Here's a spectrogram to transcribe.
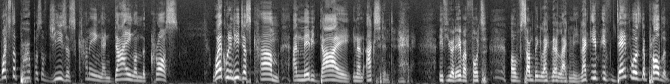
what's the purpose of Jesus coming and dying on the cross? Why couldn't he just come and maybe die in an accident? if you had ever thought of something like that, like me. Like, if, if death was the problem,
